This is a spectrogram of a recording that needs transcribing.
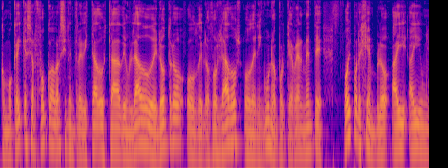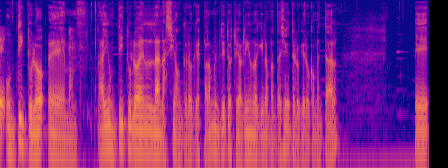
como que hay que hacer foco a ver si el entrevistado está de un lado, del otro, o de los dos lados, o de ninguno, porque realmente hoy, por ejemplo, hay, hay un, título, em, hay un título en La Nación, creo que es, para un minutito estoy abriendo aquí la pantalla que te lo quiero comentar. Eh,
